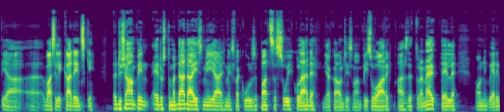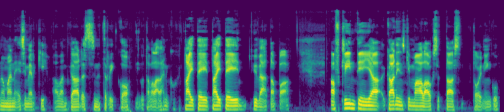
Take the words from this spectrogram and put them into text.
ja äh, Vasili Kadinski. Duchampin edustama dadaismi ja esimerkiksi vaikka kuuluisa patsas suihkulähde, joka on siis vain pisuaari asetettuna näytteille, on niin kuin erinomainen esimerkki avantgardesta sinne, että rikkoo niin kuin tavallaan vähän niin kuin taiteen, taiteen hyvää tapaa. Af Clintin ja Kadinskin maalaukset taas toi niin kuin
